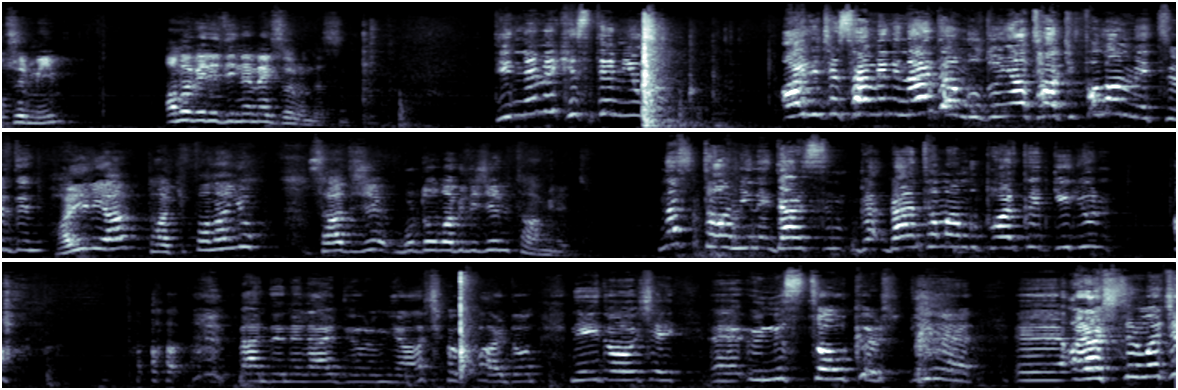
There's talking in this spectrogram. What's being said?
Oturmayayım. Ama beni dinlemek zorundasın. Dinlemek istemiyorum. Ayrıca sen beni nereden buldun ya? Takip falan mı ettirdin? Hayır ya takip falan yok. Sadece burada olabileceğini tahmin ettim. Nasıl tahmin edersin? Ben, ben tamam bu parka hep geliyorum. ben de neler diyorum ya çok pardon. Neydi o şey e, ünlü stalker değil mi? E, araştırmacı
